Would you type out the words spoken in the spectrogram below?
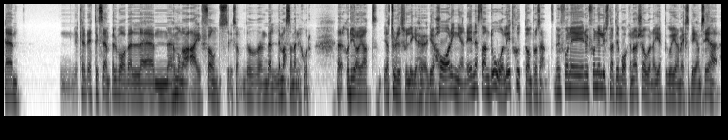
Ehm, ett exempel var väl ehm, hur många iPhones. Liksom. Det var en väldig massa människor. Eh, och Det gör ju att jag trodde det skulle ligga högre. Har ingen. Det är nästan dåligt 17 procent. Nu, får ni, nu får ni lyssna tillbaka några shower när Jeppe går igenom XBMC här.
